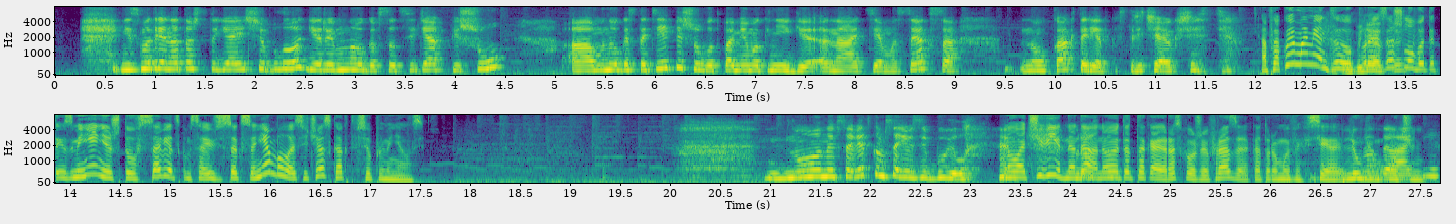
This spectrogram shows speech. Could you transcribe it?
Несмотря на то, что я еще блогер и много в соцсетях пишу, много статей пишу, вот помимо книги на темы секса, ну, как-то редко встречаю, к счастью. А в какой момент У меня, произошло знаешь- вот это изменение, что в Советском Союзе секса не было, а сейчас как-то все поменялось? Но он и в Советском Союзе был. Ну, очевидно, да, Просто- но это такая расхожая фраза, которую мы все любим Ну да, очень. Не, не-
